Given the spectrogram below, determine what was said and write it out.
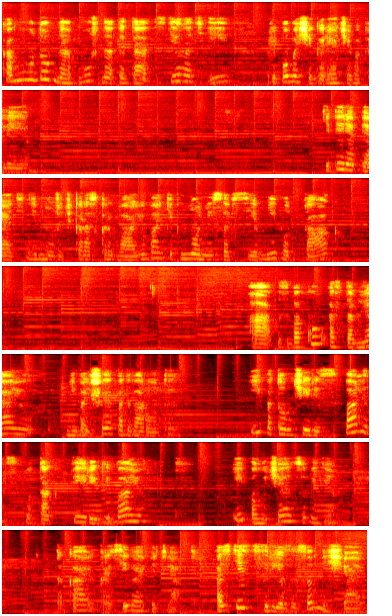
Кому удобно, можно это сделать и при помощи горячего клея. Теперь опять немножечко раскрываю бантик, но не совсем, не вот так. А с боков оставляю небольшие подвороты. И потом через палец вот так перегибаю. И получается у меня такая красивая петля. А здесь срезы совмещаю.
